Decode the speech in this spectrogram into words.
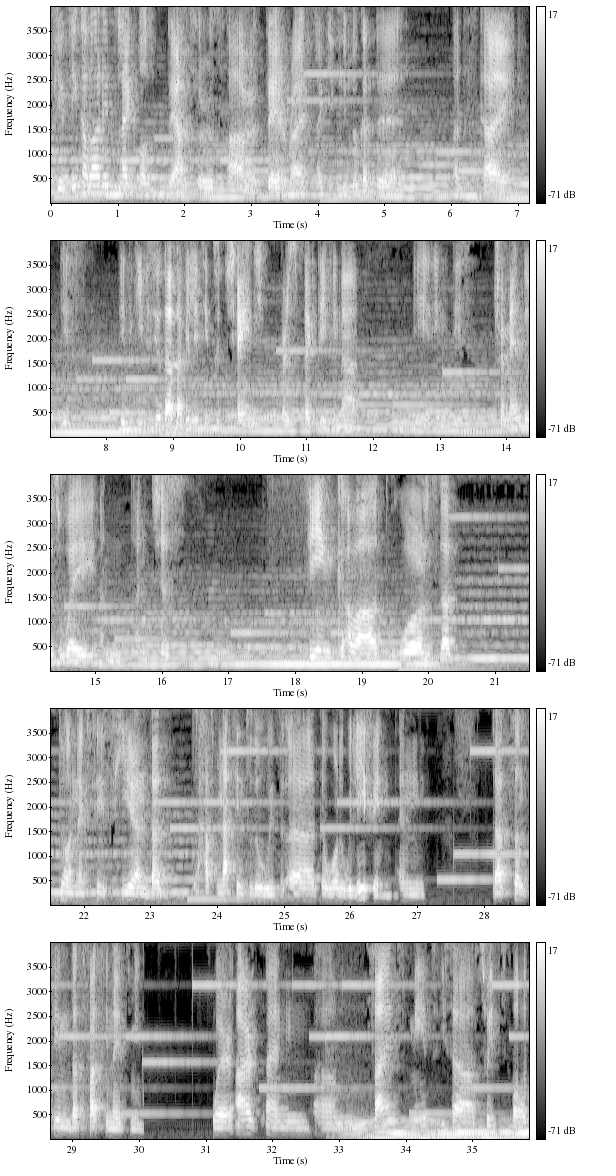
If you think about it, like all the answers are there, right? Like if you look at the at the sky, is it gives you that ability to change perspective in a in, in this tremendous way and and just think about worlds that don't exist here and that have nothing to do with uh, the world we live in. And that's something that fascinates me. Where art and um, science meet is a sweet spot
